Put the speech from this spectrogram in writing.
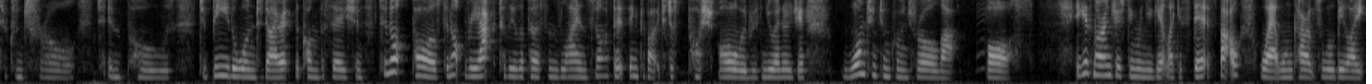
to control, to impose, to be the one to direct the conversation, to not pause, to not react to the other person's lines, to not have to think about it, to just push forward with new energy, wanting to control that force. It gets more interesting when you get like a status battle where one character will be like,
